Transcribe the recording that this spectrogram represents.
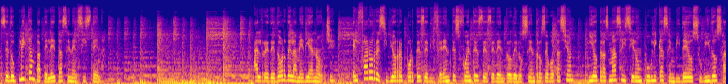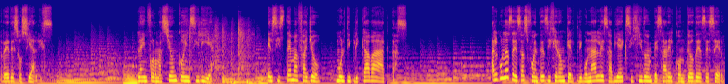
Se duplican papeletas en el sistema. Alrededor de la medianoche, el Faro recibió reportes de diferentes fuentes desde dentro de los centros de votación y otras más se hicieron públicas en videos subidos a redes sociales la información coincidía. El sistema falló, multiplicaba actas. Algunas de esas fuentes dijeron que el tribunal les había exigido empezar el conteo desde cero,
